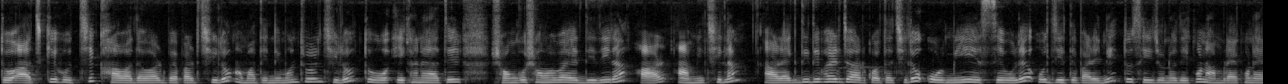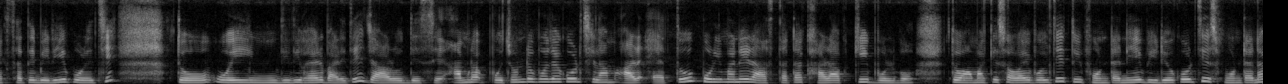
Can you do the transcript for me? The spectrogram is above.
তো আজকে হচ্ছে খাওয়া দাওয়ার ব্যাপার ছিল, আমাদের নিমন্ত্রণ ছিল। তো এখানে আছে সঙ্গ সমবায়ের দিদিরা আর আমি ছিলাম। আর এক দিদিভাইয়ের যাওয়ার কথা ছিল, ওর মেয়ে এসছে বলে ও যেতে পারেনি। তো সেই জন্য দেখুন আমরা এখন একসাথে বেরিয়ে পড়েছি। তো ওই দিদিভাইয়ের বাড়িতে যাওয়ার উদ্দেশ্যে আমরা প্রচণ্ড মজা করছিলাম আর এত পরিমাণে রাস্তাটা খারাপ, কি বলব? তো আমাকে সবাই বলছে, তুই ফোনটা নিয়ে ভিডিও করছিস, ফোনটা না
